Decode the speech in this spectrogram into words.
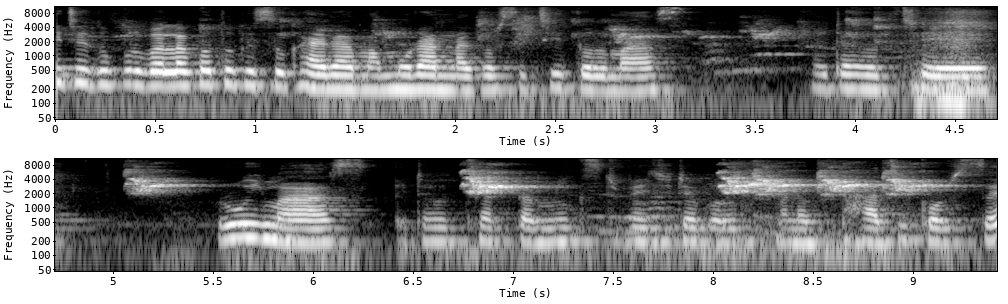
এই যে দুপুরবেলা কত কিছু খাইলাম, আম্মু রান্না করছে, চিতল মাছ। এটা হচ্ছে রুই মাছ, এটা হচ্ছে একটা মিক্সড ভেজিটেবল মানে ভাজি করছে,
